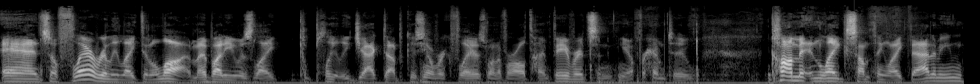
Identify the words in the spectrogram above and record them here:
And so Flair really liked it a lot. My buddy was like completely jacked up because, you know, Ric Flair is one of our all time favorites. And, you know, for him to comment and like something like that. I mean,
